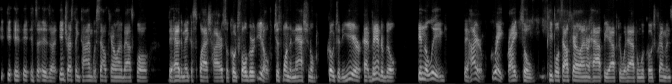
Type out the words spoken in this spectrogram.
it, it, it's, a, it's an interesting time with South Carolina basketball. They had to make a splash hire. So Coach Fogler, you know, just won the national coach of the year at Vanderbilt in the league. They hire him. Great, right? So people at South Carolina are happy after what happened with Coach Cremins,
